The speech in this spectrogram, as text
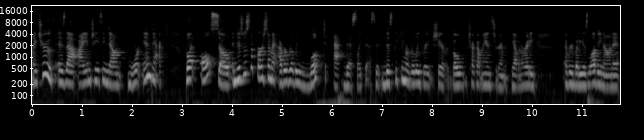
My truth is that I am chasing down more impact, but also, and this was the first time I ever really looked at this like this. It, this became a really great share. Go check out my Instagram if you haven't already. Everybody is loving on it.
